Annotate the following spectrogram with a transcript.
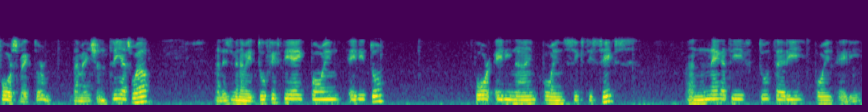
force vector, dimension 3 as well. And this is gonna be 258.82, 489.66, and negative 230.83.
